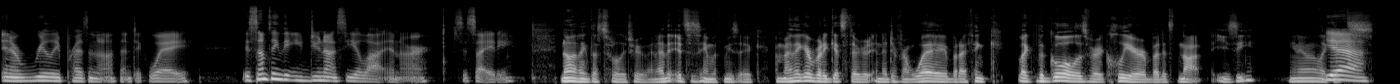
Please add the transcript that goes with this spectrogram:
in a really present and authentic way is something that you do not see a lot in our society No, I think that's totally true, and I think it's the same with music. I mean, I think everybody gets there in a different way, but I think like the goal is very clear, but it's not easy. You know, like Yeah. It's,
